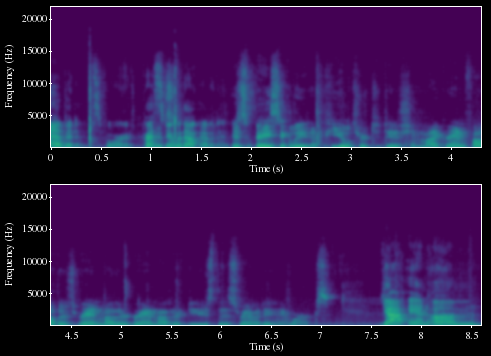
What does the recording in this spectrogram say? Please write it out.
evidence for it. Precedent It's- without evidence. It's basically an appeal to tradition. My grandfather's grandmother, grandmother used this remedy and it works. Yeah, and um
